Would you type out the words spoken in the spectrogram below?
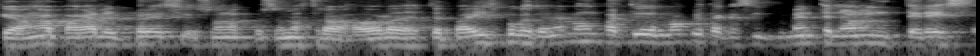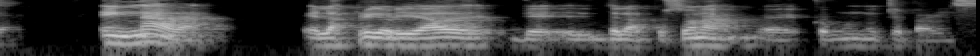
que van a pagar el precio son las personas trabajadoras de este país, porque tenemos un Partido Demócrata que simplemente no le interesa en nada en las prioridades de, las personas eh, comunes de este país.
